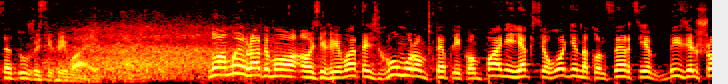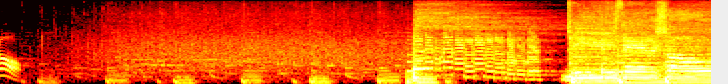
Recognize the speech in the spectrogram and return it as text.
Це дуже зігріває. Ну а ми радимо зігріватись гумором в теплій компанії, як сьогодні на концерті Дизель 接受。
